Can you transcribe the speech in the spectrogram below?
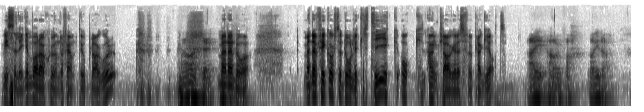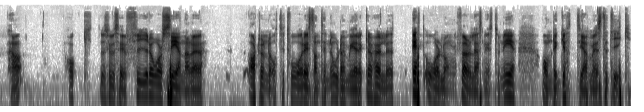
Visserligen bara 750 upplagor, Okej. men ändå. Men den fick också dålig kritik och anklagades för plagiat. Aj? Oj då. Ja. Och då ska vi se, fyra år senare, 1882, reste han till Nordamerika och höll ett, ett år lång föreläsningsturné om det göttiga med estetik.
